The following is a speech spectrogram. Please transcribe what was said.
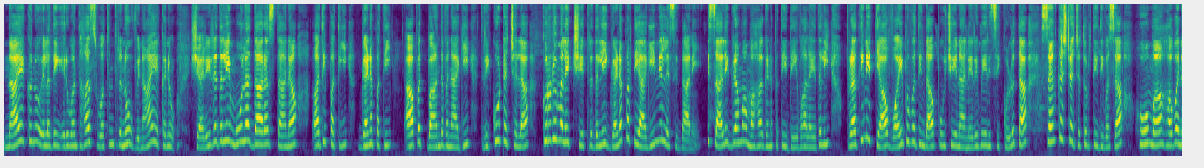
ನಾಯಕನು ಇಲ್ಲದೆ ಇರುವಂತಹ ಸ್ವತಂತ್ರನು ವಿನಾಯಕನು. ಶರೀರದಲ್ಲಿ ಮೂಲಧಾರ ಸ್ಥಾನ, ಅಧಿಪತಿ, ಗಣಪತಿ ಆಪತ್ ಬಾಂಧವನಾಗಿ ತ್ರಿಕೂಟಚಲ, ಕುರುಡುಮಲೆ ಕ್ಷೇತ್ರದಲ್ಲಿ ಗಣಪತಿಯಾಗಿ ನಿಲ್ಲಿಸಿದ್ದಾನೆ. ಸಾಲಿಗ್ರಾಮ ಮಹಾಗಣಪತಿ ದೇವಾಲಯದಲ್ಲಿ ಪ್ರತಿನಿತ್ಯ ವೈಭವದಿಂದ ಪೂಜೆಯನ್ನು ನೆರವೇರಿಸಿಕೊಳ್ಳುತ್ತಾ ಸಂಕಷ್ಟ ಚತುರ್ಥಿ ದಿವಸ ಹೋಮ, ಹವನ,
